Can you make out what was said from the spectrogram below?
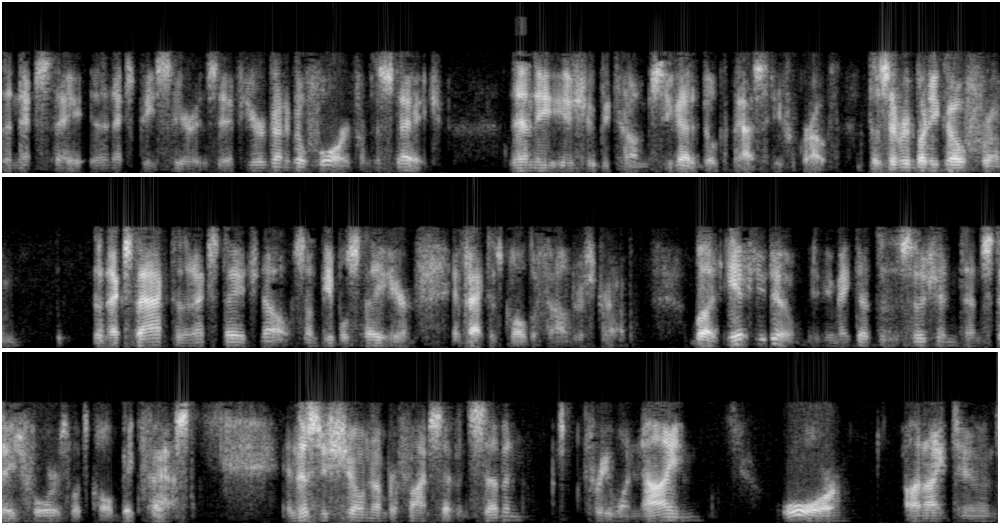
the next stage, the next piece here is if you're going to go forward from the stage, then the issue becomes you got to build capacity for growth. Does everybody go from the next act to the next stage? No. Some people stay here. In fact, it's called the founder's trap. But if you do, if you make that decision, then stage four is what's called big fast. And this is show number 577, 319, or on iTunes,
